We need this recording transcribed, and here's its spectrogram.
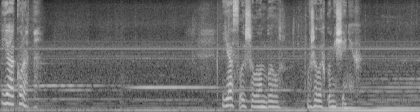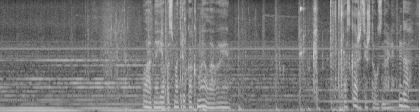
Я аккуратно. Я слышала, он был в жилых помещениях. Ладно, я посмотрю, как Мэл, а вы расскажете, что узнали. Да. Да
